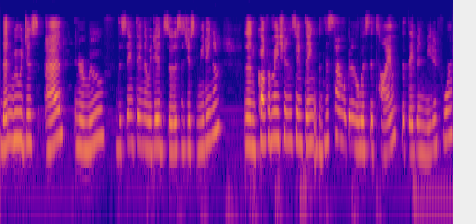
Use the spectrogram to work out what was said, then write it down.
then we would just add and remove the same thing that we did. So this is just muting them. And then confirmation, same thing, but this time we're going to list the time that they've been muted for.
